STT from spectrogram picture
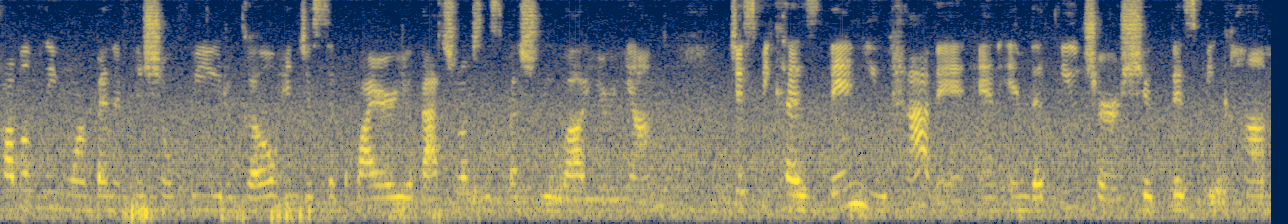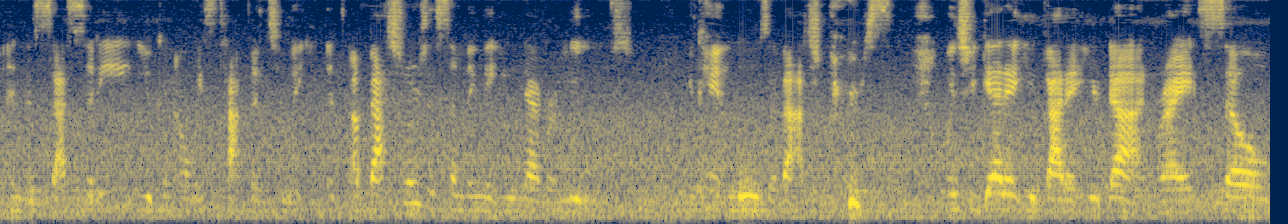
probably more beneficial for you to go and just acquire your bachelor's, especially while you're young just because then you have it and in the future should this become a necessity you can always tap into it. A bachelor's is something that you never lose. You can't lose a bachelor's. Once you get it you got it you're done right? So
